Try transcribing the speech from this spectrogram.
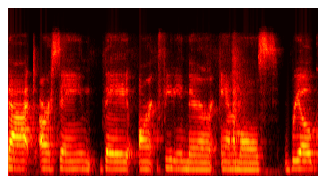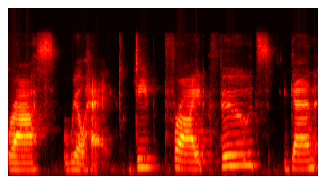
that are saying they aren't feeding their animals real grass, real hay. Deep fried foods, again,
